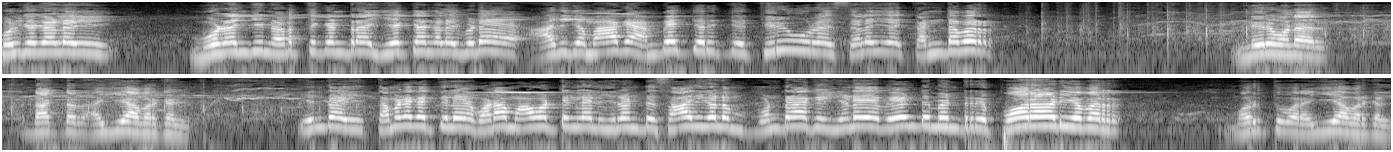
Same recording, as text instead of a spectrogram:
கொள்கைகளை முழங்கி நடத்துகின்ற இயக்கங்களை விட அதிகமாக அம்பேத்கருக்கு திருவுர சிலையை கண்டவர் நிறுவனர் டாக்டர் ஐயா அவர்கள். இந்த தமிழகத்திலே வட மாவட்டங்களில் இரண்டு சாதிகளும் ஒன்றாக இணைய வேண்டும் என்று போராடியவர் மருத்துவர் ஐயா அவர்கள்.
